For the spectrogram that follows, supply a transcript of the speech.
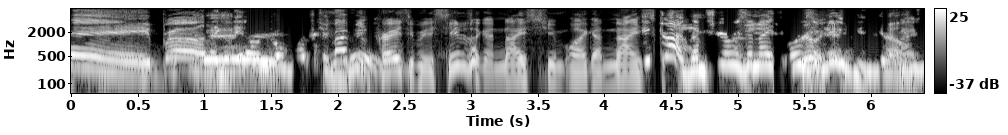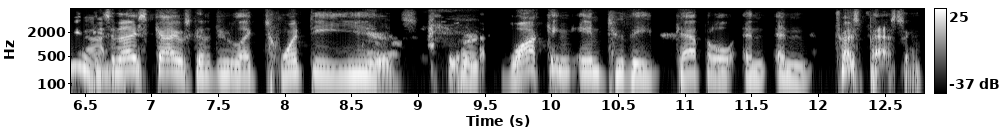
hey, bro." Like they don't know what to it might be crazy, but he seems like a nice, like a nice. He does. I'm sure he's a nice. Really, you know, he's a nice guy who's going to do like 20 years for walking into the Capitol and and trespassing.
